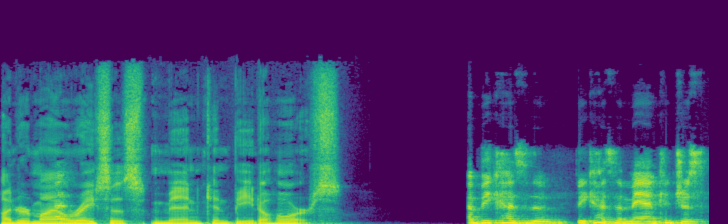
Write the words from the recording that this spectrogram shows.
hundred mile I- races, men can beat a horse. Uh, because the because the man could just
